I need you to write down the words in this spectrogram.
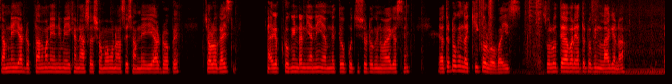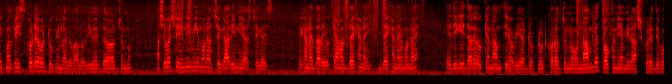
সামনে এয়ার ড্রপ তার মানে এনিমি এখানে আসার সম্ভাবনা আছে সামনে এয়ার ড্রপে চলো গাইস আগে টোকেনটা নিয়ে নিই এমনিতেও পঁচিশশো টোকেন হয়ে গেছে। এত টোকেন দা কি করব ভাই? সোলোতে আবার এত টোকেন লাগে না। একমাত্র স্কোয়াডে আবার টোকেন লাগে, ভালো রিভাইভ দেওয়ার জন্য। আশেপাশে এনিমি মনে হচ্ছে গাড়ি নিয়ে আসছে গাইস এখানে দাঁড়াই, ওকে আমার দেখে নাই দেখে নাই মনে হয়। এদিকেই দাঁড়ায় ওকে নামতে হবে এয়ার ড্রপ লোড করার জন্য। ও নামবে, তখনই আমি রাশ করে দেব।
